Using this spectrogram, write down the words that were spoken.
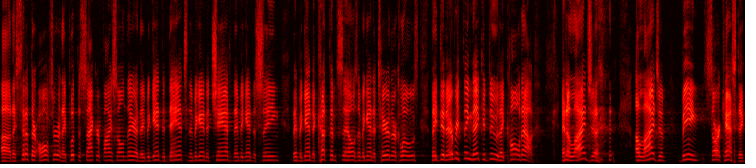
uh, they set up their altar and they put the sacrifice on there and they began to dance and they began to chant and they began to sing. They began to cut themselves. They began to tear their clothes. They did everything they could do. They called out. And Elijah, Elijah, being sarcastic,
